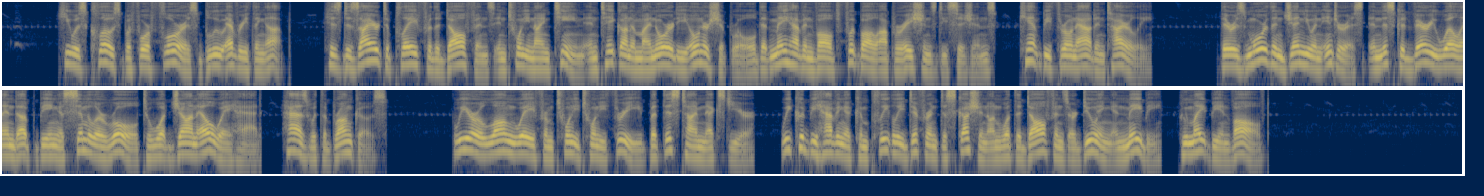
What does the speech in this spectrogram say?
He was close before Flores blew everything up. His desire to play for the Dolphins in 2019 and take on a minority ownership role that may have involved football operations decisions, can't be thrown out entirely. There is more than genuine interest and this could very well end up being a similar role to what John Elway had, has with the Broncos. We are a long way from 2023 but this time next year, we could be having a completely different discussion on what the Dolphins are doing and maybe, who might be involved.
